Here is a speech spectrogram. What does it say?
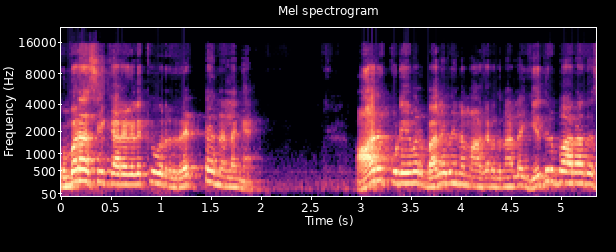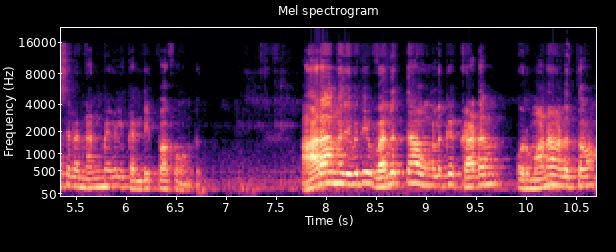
கும்பராசிக்காரர்களுக்கு ஒரு ரெட்ட நிலைங்க. ஆறுக்குடையவர் பலவீனமாகிறதுனால எதிர்பாராத சில நன்மைகள் கண்டிப்பாக உண்டு. ஆறாம் அதிபதி வலுத்தா உங்களுக்கு கடன் ஒரு மன அழுத்தம்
